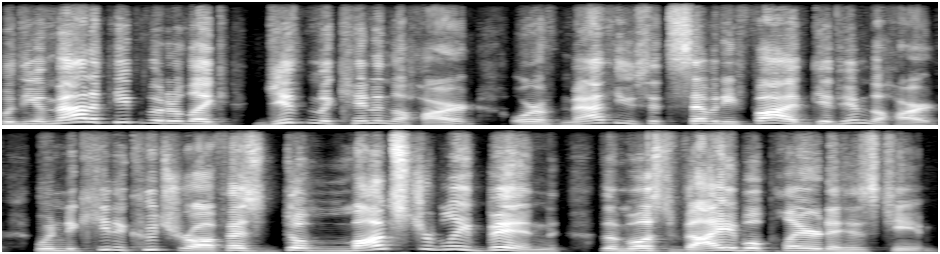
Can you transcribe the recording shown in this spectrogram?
with the amount of people that are like, give MacKinnon the Hart, or if Matthews hits 75, give him the Hart, when Nikita Kucherov has demonstrably been the most valuable player to his team.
